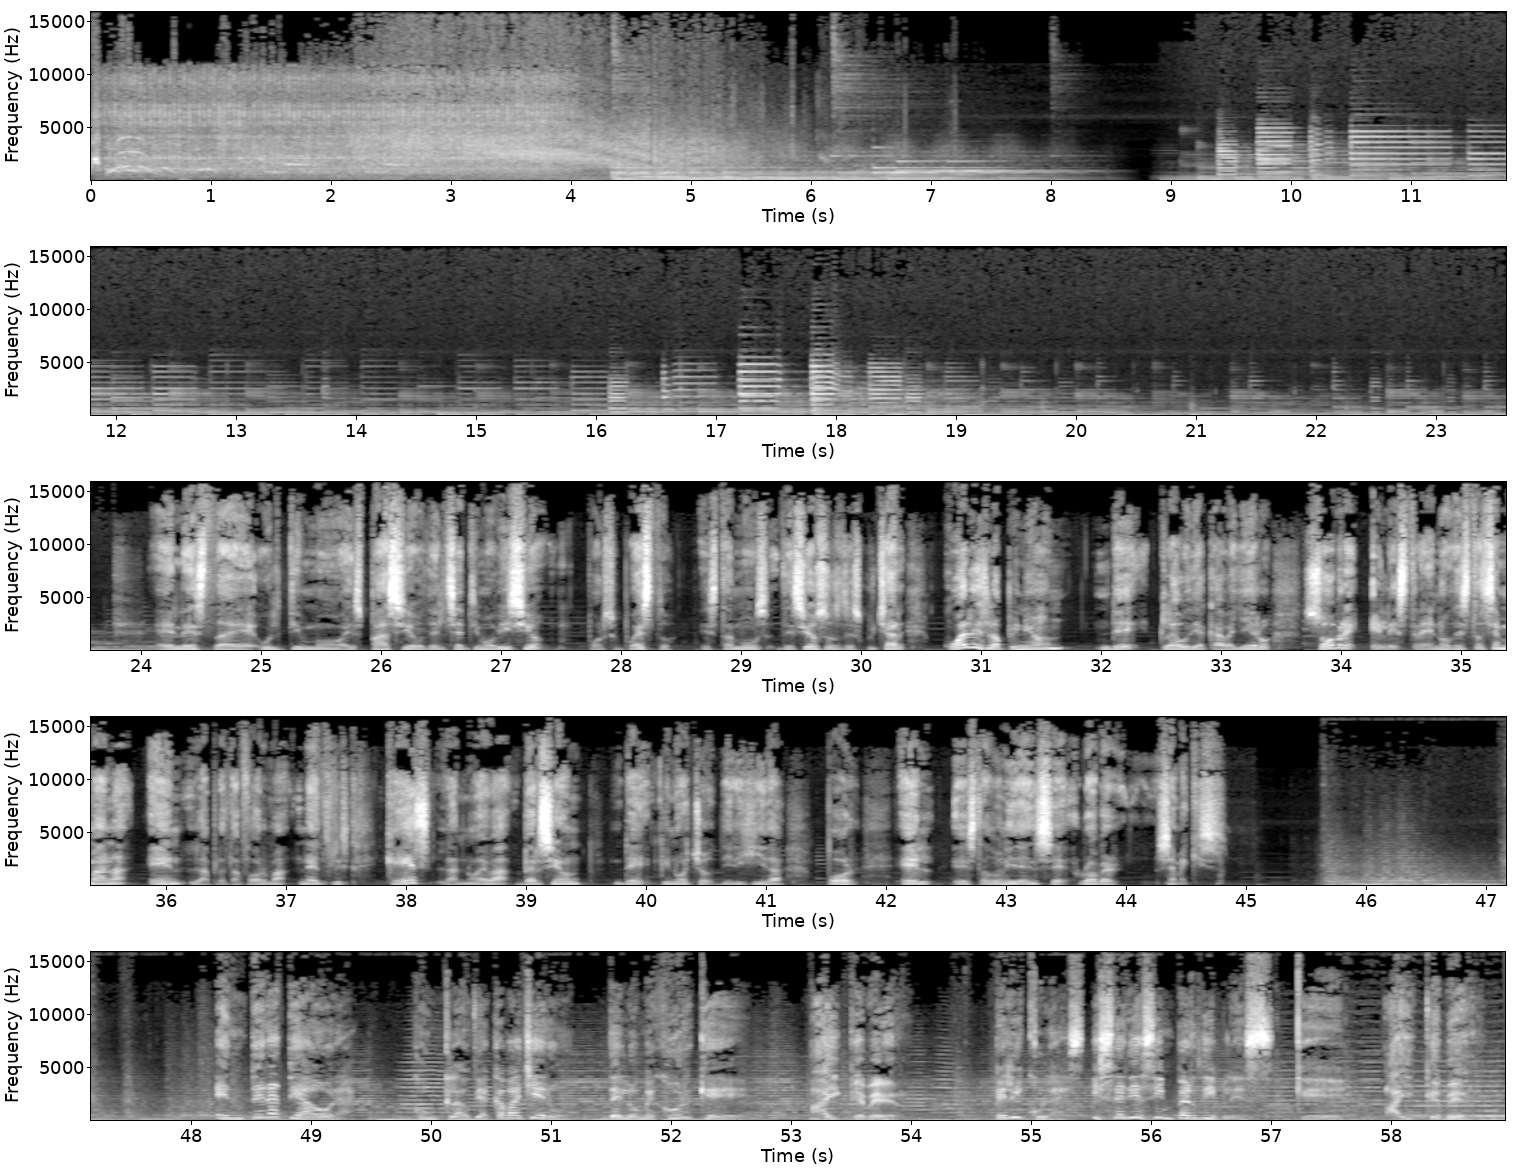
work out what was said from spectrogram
Este último espacio del séptimo vicio, por supuesto, estamos deseosos de escuchar cuál es la opinión de Claudia Caballero sobre el estreno de esta semana en la plataforma Netflix, que es la nueva versión de Pinocho dirigida por el estadounidense Robert Zemeckis. Entérate ahora con Claudia Caballero de lo mejor que hay que ver películas y series imperdibles que hay que ver.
